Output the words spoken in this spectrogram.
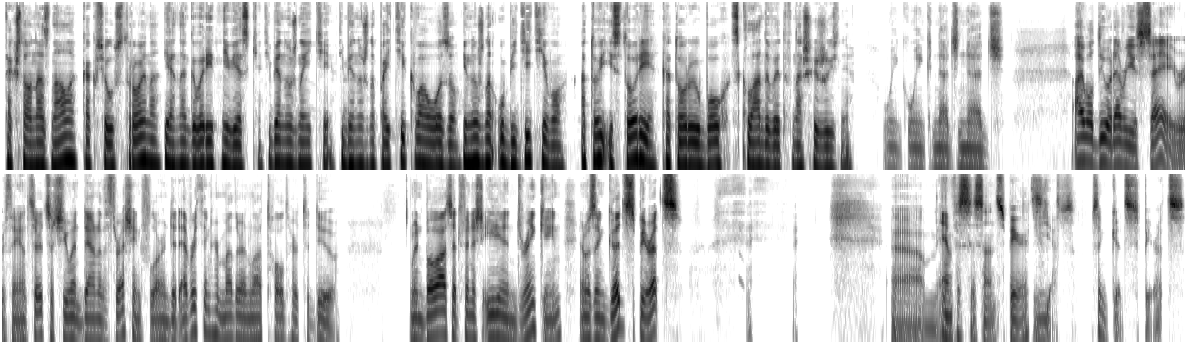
Так что она знала, как все устроено, и она говорит невестке, тебе нужно идти, тебе нужно пойти к Ваозу, и нужно убедить его о той истории, которую Бог складывает в нашей жизни. Wink, wink, nudge, nudge. I will do whatever you say, Ruth answered. So she went down to the threshing floor and did everything her mother in law told her to do. When Boaz had finished eating and drinking and was in good spirits, um, Emphasis on spirits. yes, in good spirits,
